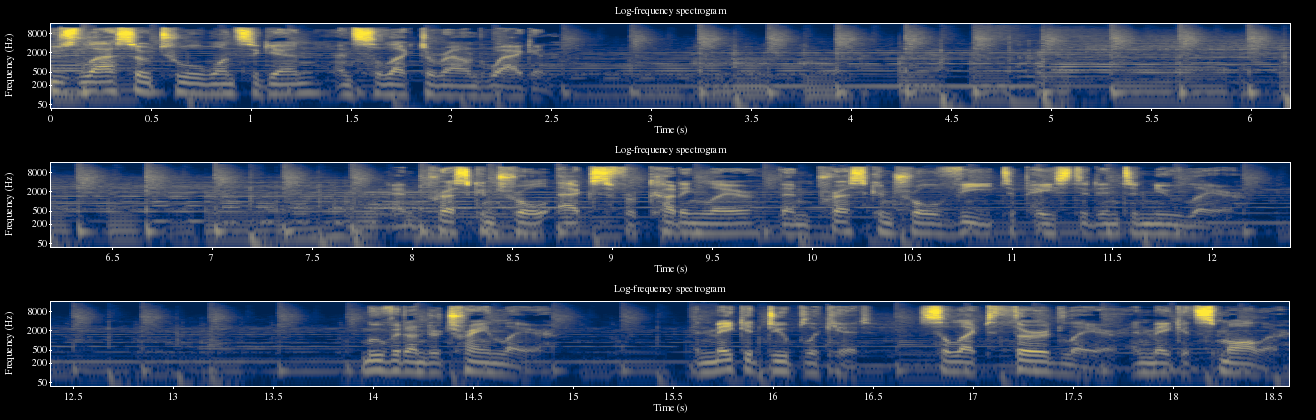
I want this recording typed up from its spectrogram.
Use lasso tool once again and select around wagon. And press Ctrl X for cutting layer, then press Ctrl V to paste it into new layer. Move it under train layer. And make it duplicate. Select third layer and make it smaller.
